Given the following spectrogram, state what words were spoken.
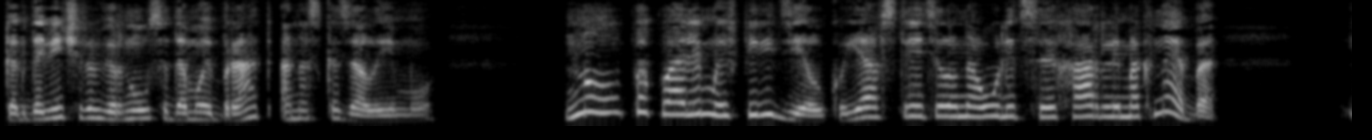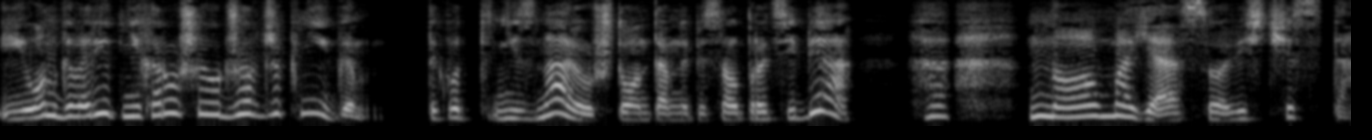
Когда вечером вернулся домой брат, она сказала ему, «Ну, попали мы в переделку. Я встретила на улице Харли Макнеба, и он говорит, нехорошая у Джорджа книга. Так вот, не знаю, что он там написал про тебя, но моя совесть чиста.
